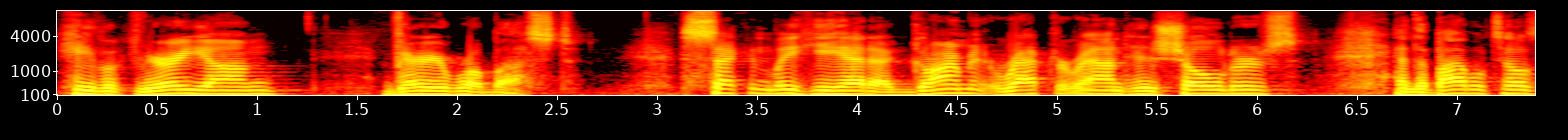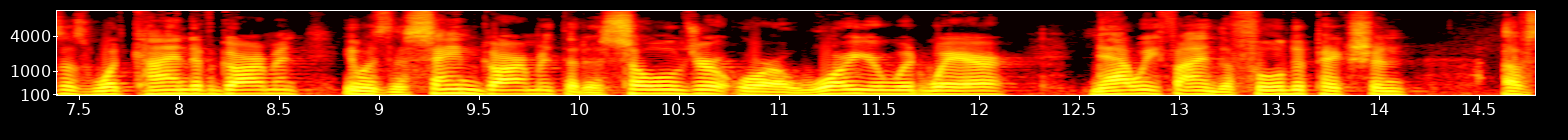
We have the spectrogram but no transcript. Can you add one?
he looked very young, very robust. Secondly, he had a garment wrapped around his shoulders. And the Bible tells us what kind of garment. It was the same garment that a soldier or a warrior would wear. Now we find the full depiction of,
